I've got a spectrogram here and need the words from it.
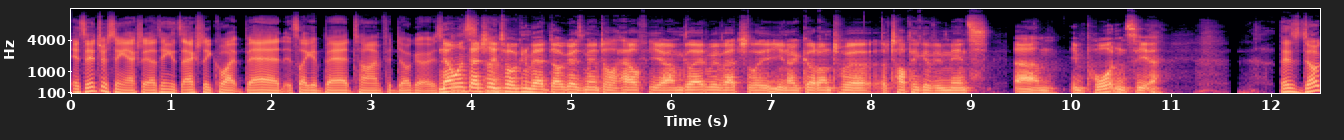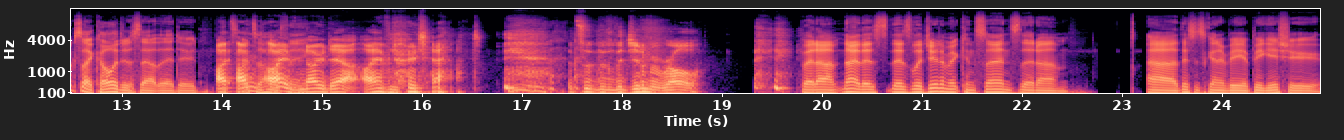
it's interesting actually. I think it's actually quite bad. It's like a bad time for doggos. No one's actually um, talking about doggo's mental health here. I'm glad we've actually you know got onto a, a topic of immense um, importance here. There's dog psychologists out there, dude. I It's, it's a whole I have thing. no doubt. I have no doubt. it's a, the legitimate role. But um, no, there's there's legitimate concerns that um, uh, this is going to be a big issue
